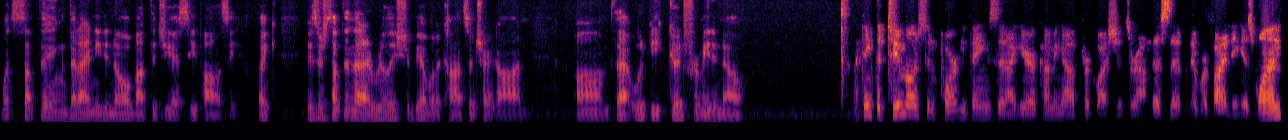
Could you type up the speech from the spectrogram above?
what's something that I need to know about the GSE policy? Like, is there something that I really should be able to concentrate on um, that would be good for me to know? I think the two most important things that I hear coming up for questions around this that, that we're finding is one,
